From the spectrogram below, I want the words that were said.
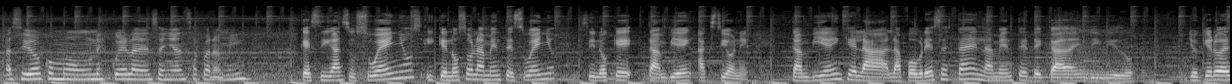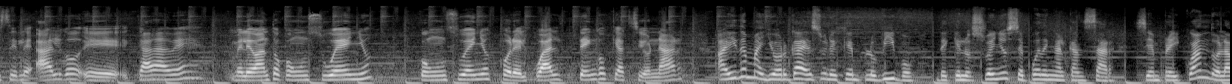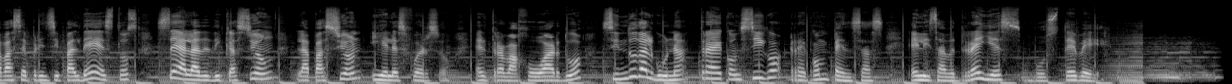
ha sido como una escuela de enseñanza para mí. Que sigan sus sueños y que no solamente sueños, sino que también accionen. También que la, pobreza está en la mente de cada individuo. Yo quiero decirle algo, eh, cada vez me levanto con un sueño, con un sueño por el cual tengo que accionar Aida Mayorga es un ejemplo vivo de que los sueños se pueden alcanzar siempre y cuando la base principal de estos sea la dedicación, la pasión y el esfuerzo. El trabajo arduo, sin duda alguna, trae consigo recompensas. Elizabeth Reyes, Voz TV.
